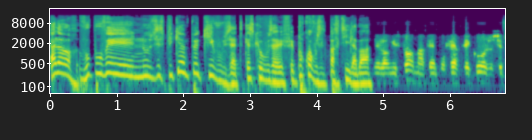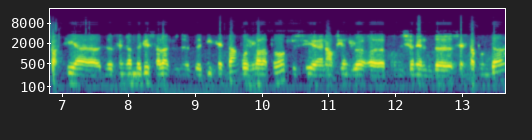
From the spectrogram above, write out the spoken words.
Alors, vous pouvez nous expliquer un peu qui vous êtes Qu'est-ce que vous avez fait? Pourquoi vous êtes parti là-bas? C'est une longue histoire, mais enfin, pour faire très court, je suis parti euh, de Saint-Jean-de-Luz à l'âge de, de 17 ans pour jouer à la pelote. Je suis un ancien joueur euh, professionnel de Cesta Punta.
